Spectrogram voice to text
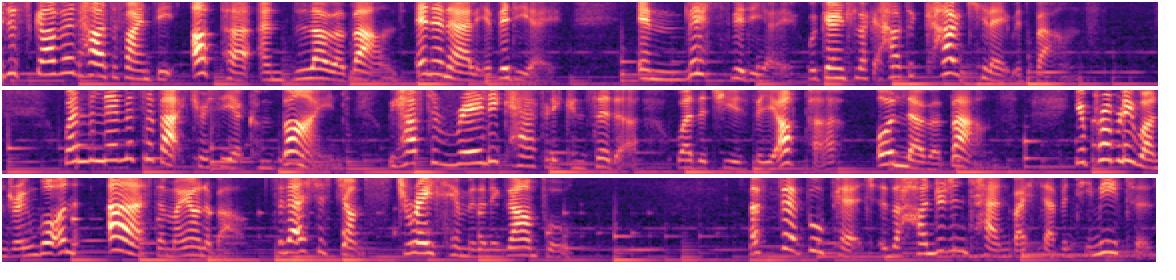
We discovered how to find the upper and lower bounds in an earlier video. In this video, we're going to look at how to calculate with bounds. When the limits of accuracy are combined, we have to really carefully consider whether to use the upper or lower bounds. You're probably wondering what on earth am I on about, so let's just jump straight in with an example. A football pitch is 110 by 70 metres,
